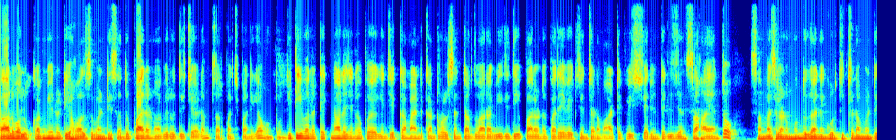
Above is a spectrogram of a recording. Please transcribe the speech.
కాలువలు కమ్యూనిటీ హాల్స్ వంటి సదుపాయాలను అభివృద్ధి చేయడం సర్పంచ్ పనిగా ఉంటుంది. ఇటీవల టెక్నాలజీని ఉపయోగించి కమాండ్ కంట్రోల్ సెంటర్ ద్వారా వీధి దీపాలను పర్యవేక్షించడం ఆర్టిఫిషియల్ ఇంటెలిజెన్స్ సహాయంతో సమస్యలను ముందుగానే గుర్తించడం వంటి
